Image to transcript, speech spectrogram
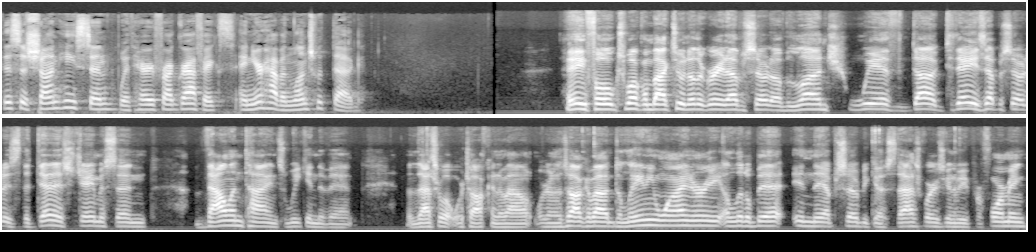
This is Sean Heaston with Harry Frog Graphics, and you're having lunch with Doug. Hey, folks, welcome back to another great episode of Lunch with Doug. Today's episode is the Dennis Jamison Valentine's Weekend event. That's what we're talking about. We're going to talk about DeLaney Winery a little bit in the episode because that's where he's going to be performing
